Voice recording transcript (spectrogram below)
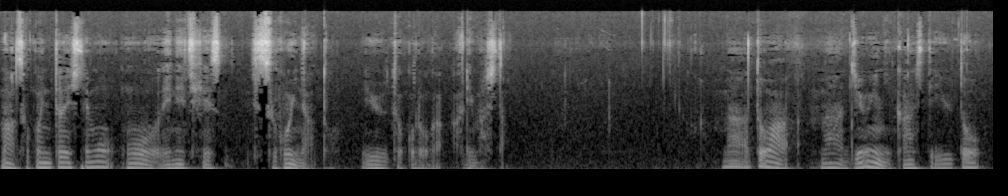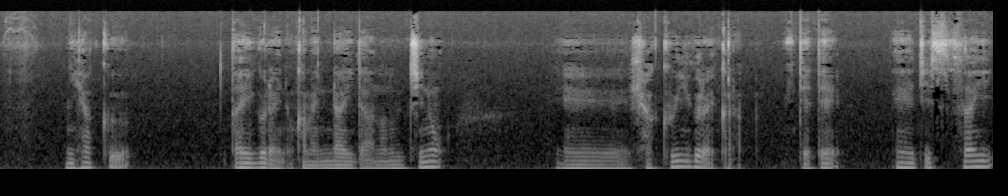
まあそこに対してももう NHK すごいなというところがありました。まああとはまあ順位に関して言うと200体ぐらいの仮面ライダーのうちのえー、100位ぐらいから見てて、えー、実際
